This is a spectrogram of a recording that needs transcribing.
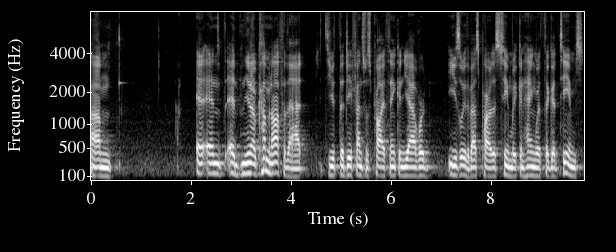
Um, and, and and you know coming off of that, you, the defense was probably thinking, yeah, we're easily the best part of this team. We can hang with the good teams.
